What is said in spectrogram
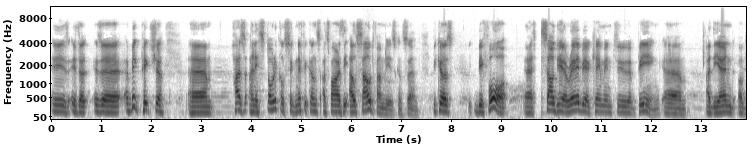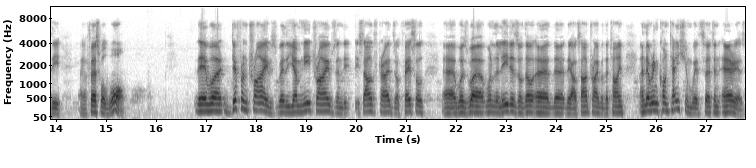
is is a is a, a big picture. Um, has an historical significance as far as the Al Saud family is concerned, because before uh, Saudi Arabia came into being um, at the end of the uh, First World War, there were different tribes, where the Yemeni tribes and the, South tribes of Faisal uh, was one of the leaders of the, uh, the, the Al Saud tribe at the time, and they were in contention with certain areas.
